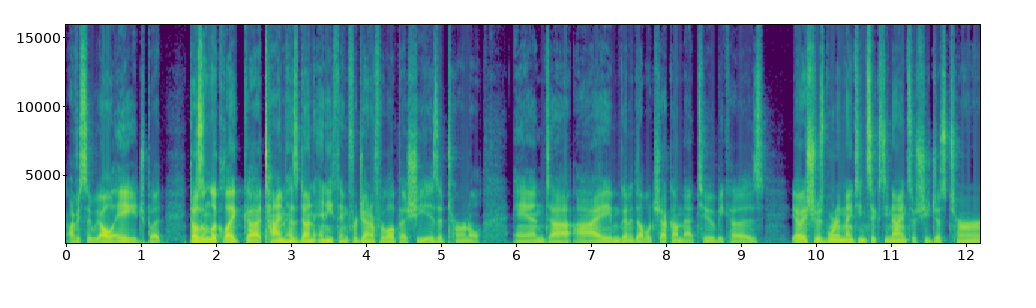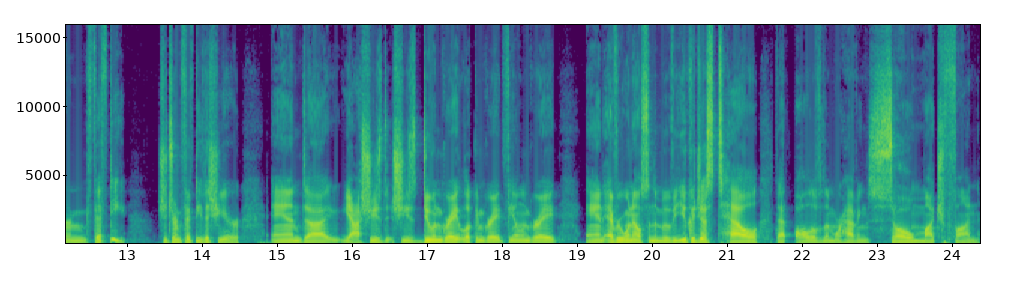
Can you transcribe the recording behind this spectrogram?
obviously we all age, but doesn't look like uh, time has done anything for Jennifer Lopez. She is eternal, and uh, I'm gonna double check on that too because yeah, she was born in 1969, so she just turned 50. She turned 50 this year, and uh, yeah, she's she's doing great, looking great, feeling great and everyone else in the movie, you could just tell that all of them were having so much fun.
